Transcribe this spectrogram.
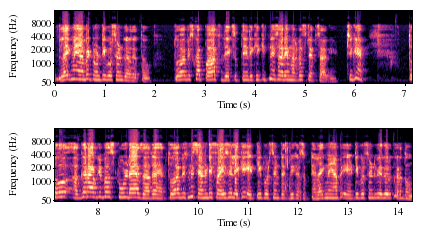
लाइक like मैं यहाँ पे 20 परसेंट कर देता हूँ। तो आप इसका पाथ देख सकते हैं। देखिए कितने सारे हमारे पास स्टेप्स आ गए। ठीक है? तो अगर आपके पास टूल डाया ज़्यादा है तो आप इसमें 75 से लेके 80 परसेंट तक भी कर सकते हैं। लाइक मैं यहाँ पे 80 परसेंट भी अगर कर दूँ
